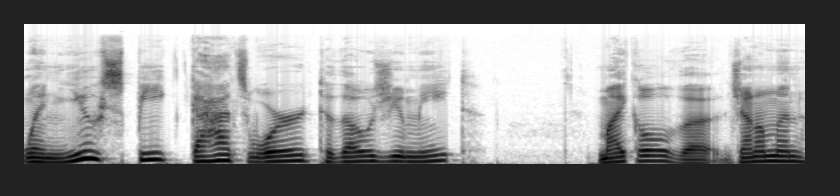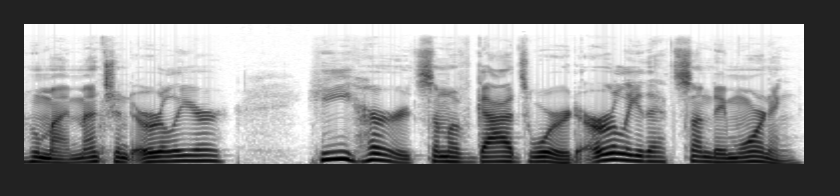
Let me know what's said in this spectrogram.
when you speak God's word to those you meet? Michael, the gentleman whom I mentioned earlier, he heard some of God's word early that Sunday morning.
